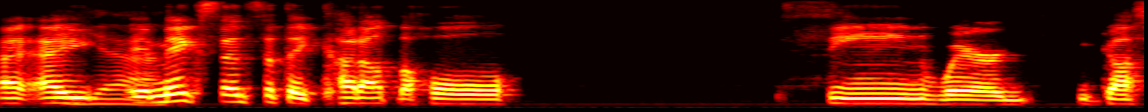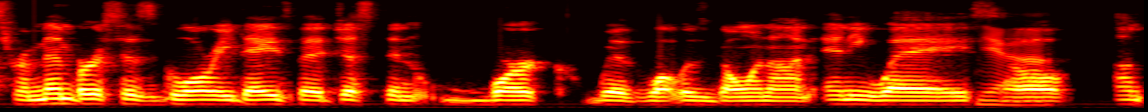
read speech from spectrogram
I, I Yeah. it makes sense that they cut out the whole scene where Gus remembers his glory days, but it just didn't work with what was going on anyway. Yeah. So I'm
